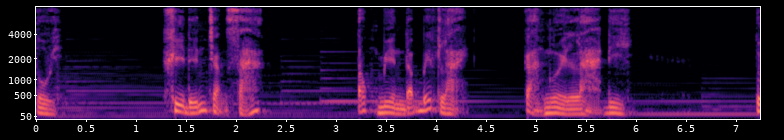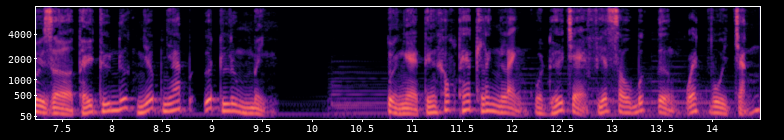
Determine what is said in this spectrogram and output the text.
tôi. Khi đến trạm xá, tóc miên đã bết lại, cả người lả đi. Tôi giờ thấy thứ nước nhớp nháp ướt lưng mình. Tôi nghe tiếng khóc thét lanh lảnh của đứa trẻ phía sau bức tường quét vôi trắng.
